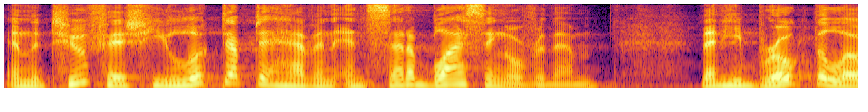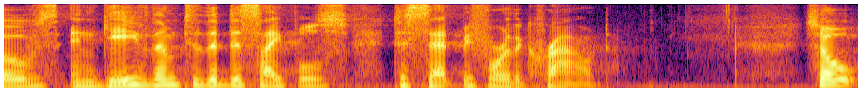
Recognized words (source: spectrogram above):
and the two fish, he looked up to heaven and said a blessing over them. Then he broke the loaves and gave them to the disciples to set before the crowd. So,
